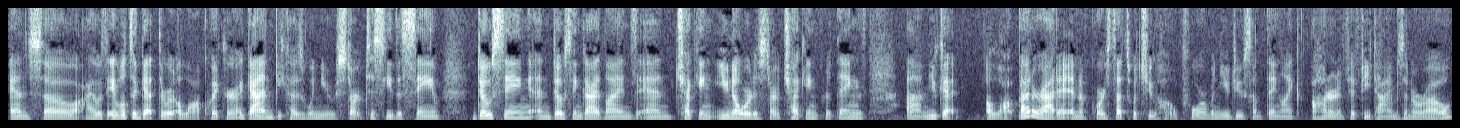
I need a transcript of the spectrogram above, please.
And so I was able to get through it a lot quicker again because when you start to see the same dosing and dosing guidelines and checking, you know where to start checking for things, um, you get a lot better at it. And of course, that's what you hope for when you do something like 150 times in a row.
